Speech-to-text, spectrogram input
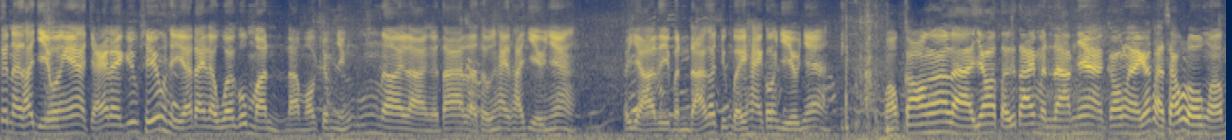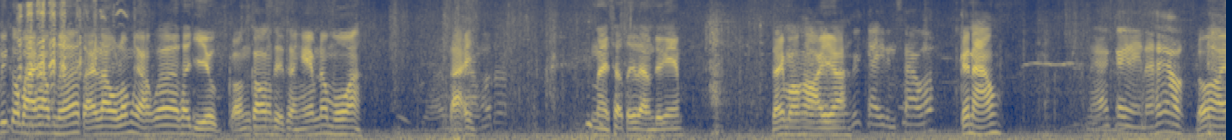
cái nơi thả diều rồi nha. Chạy ở đây chút xíu thì ở đây là quê của mình Là một trong những nơi là người ta là thường hay thả diều nha. Bây giờ thì mình đã có chuẩn bị hai con diều nha. Một con á là do tự tay mình làm nha. Con này rất là xấu luôn mà không biết có bay không nữa Tại lâu lắm rồi không có thả diều. Còn con thì thằng em nó mua. Đây. Cái này sao tự làm được em? Đây một hồi à, Cái cây đằng sau á. Cái nào? Nè, cây này nè thấy không? đúng rồi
